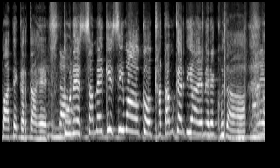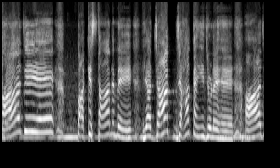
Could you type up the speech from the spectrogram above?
बातें करता है. तूने समय की सीमाओं को खत्म कर दिया है मेरे खुदा। आज ये पाकिस्तान में या जा जहाँ कहीं जुड़े हैं आज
